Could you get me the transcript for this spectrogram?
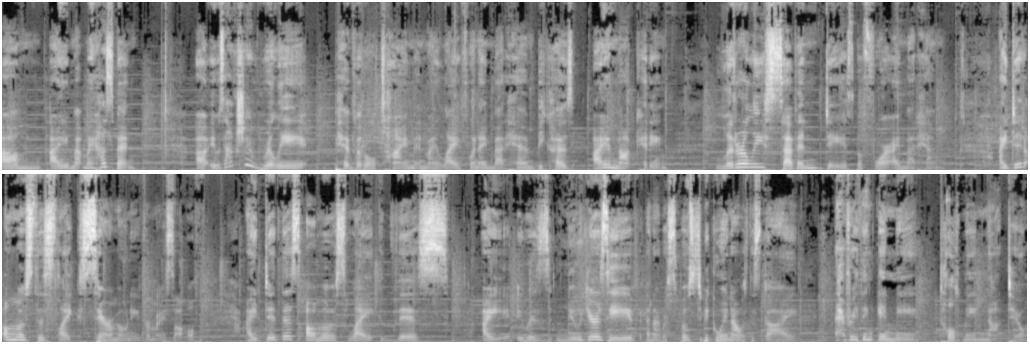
um, I met my husband. Uh, it was actually really pivotal time in my life when I met him because I am not kidding. Literally seven days before I met him, I did almost this like ceremony for myself. I did this almost like this. I it was New Year's Eve and I was supposed to be going out with this guy. Everything in me told me not to.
